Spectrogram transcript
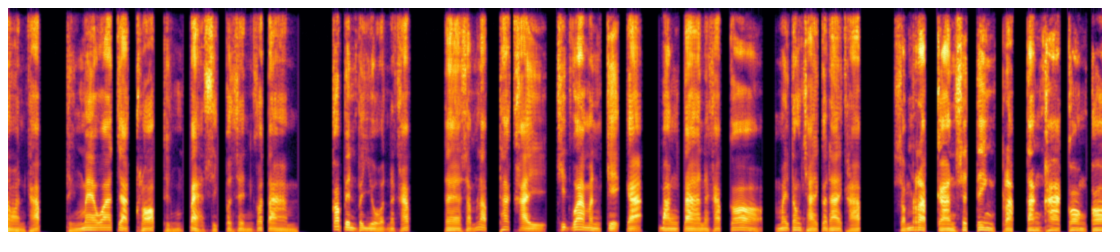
นอนครับ ถึงแม้ว่าจะครอปถึง 80%ก็ตาม ก็เป็นประโยชน์นะครับ แต่สำหรับถ้าใครคิดว่ามันเกะกะบังตานะครับ ก็ไม่ต้องใช้ก็ได้ครับสำหรับการเซตติ้งปรับตั้งค่ากล้องก็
